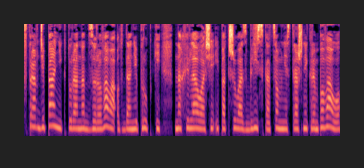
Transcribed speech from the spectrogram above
Wprawdzie pani, która nadzorowała oddanie próbki, nachylała się i patrzyła z bliska, co mnie strasznie krępowało,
